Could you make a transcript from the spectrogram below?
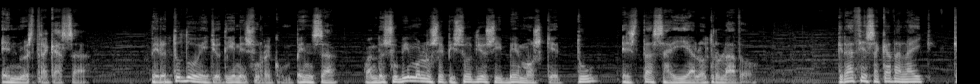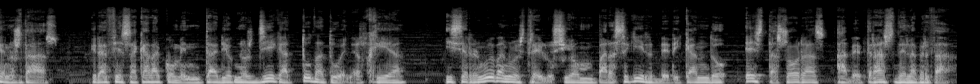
en nuestra casa. Pero todo ello tiene su recompensa cuando subimos los episodios y vemos que tú estás ahí al otro lado. Gracias a cada like que nos das, gracias a cada comentario nos llega toda tu energía y se renueva nuestra ilusión para seguir dedicando estas horas a detrás de la verdad.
